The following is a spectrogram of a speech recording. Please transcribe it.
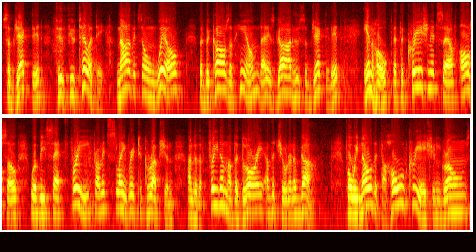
subjected to futility, not of its own will, but because of Him, that is God who subjected it, in hope that the creation itself also will be set free from its slavery to corruption under the freedom of the glory of the children of God. For we know that the whole creation groans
